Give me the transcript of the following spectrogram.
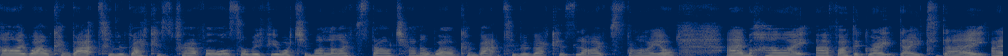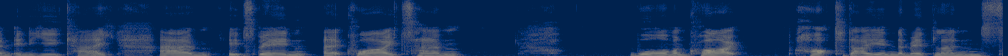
Hi, welcome back to Rebecca's Travels, or if you're watching my lifestyle channel, welcome back to Rebecca's Lifestyle. Um, hi, I've had a great day today um, in the UK. Um, it's been uh, quite um, warm and quite hot today in the Midlands.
